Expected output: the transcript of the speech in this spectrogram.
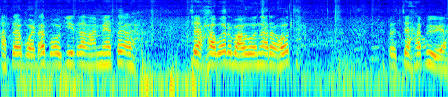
आता वडापावची कारण आम्ही आता चहावर भागवणार आहोत. आता चहा पिऊया.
